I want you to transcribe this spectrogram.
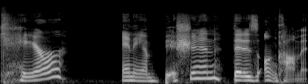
care and ambition that is uncommon.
